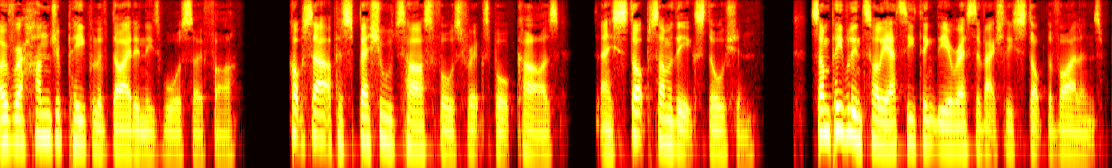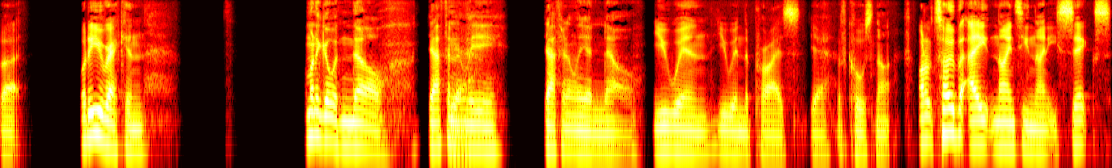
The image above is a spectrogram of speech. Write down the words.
Over a hundred people have died in these wars so far. Cops set up a special task force for export cars and they stopped some of the extortion. Some people in Togliatti think the arrests have actually stopped the violence, but what do you reckon? I'm gonna go with no. Definitely, definitely a no. You win, you win the prize. Yeah, of course not. On October 8, 1996,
